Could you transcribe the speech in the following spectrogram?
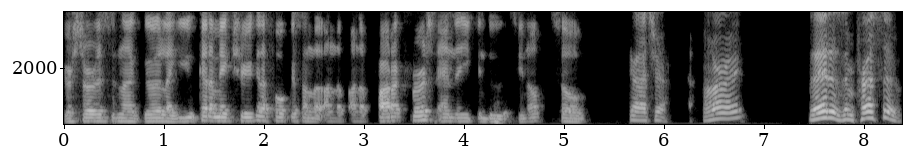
your service is not good. Like you gotta make sure you gotta focus on the on the on the product first, and then you can do this, you know. So Gotcha. All right. That is impressive.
